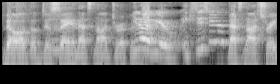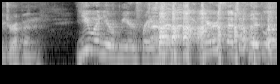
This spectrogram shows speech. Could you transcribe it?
No, I'm just saying that's not dripping. You know, if you're excuse you, that's not straight dripping. you and your weird phrases. you're such a hoodlum.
